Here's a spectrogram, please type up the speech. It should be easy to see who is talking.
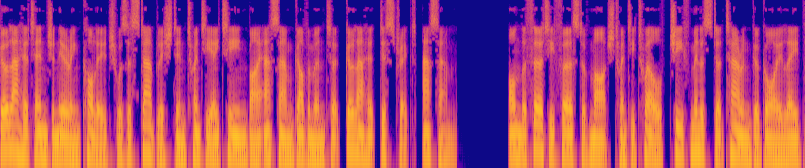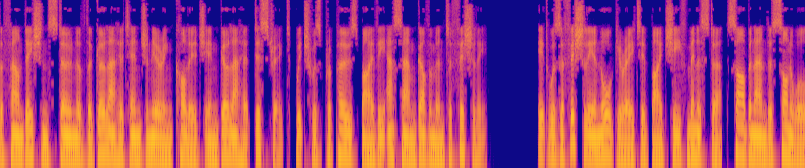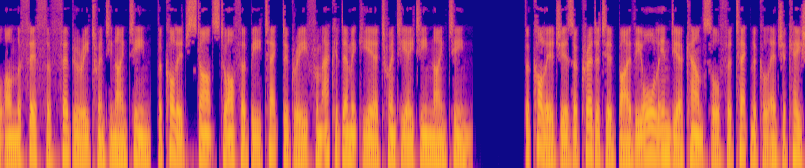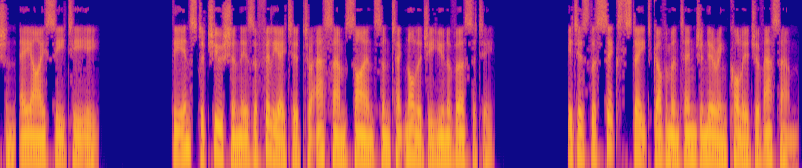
Speaker 1: Golaghat Engineering College was established in 2018 by Assam government at Golaghat district, Assam. On 31 March 2012, Chief Minister Tarun Gogoi laid the foundation stone of the Golaghat Engineering College in Golaghat district, which was proposed by the Assam government officially. It was officially inaugurated by Chief Minister, Sarbananda Sonowal on 5 February 2019. The college starts to offer B.Tech degree from academic year 2018-19. The college is accredited by the All India Council for Technical Education AICTE. The institution is affiliated to Assam Science and Technology University. It is the sixth state government engineering college of Assam.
